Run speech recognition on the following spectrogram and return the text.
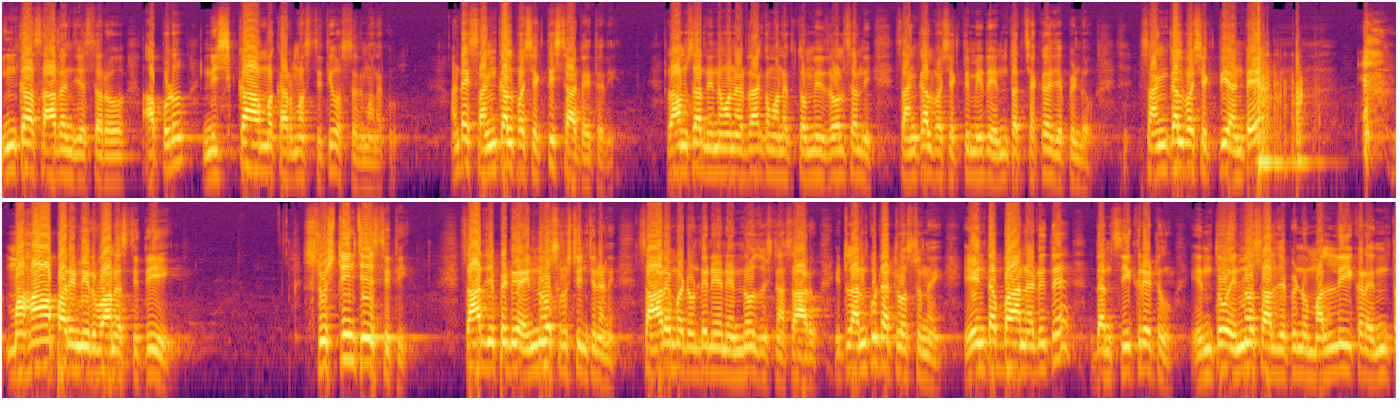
ఇంకా సాధన చేస్తారో అప్పుడు నిష్కామ కర్మస్థితి వస్తుంది మనకు. అంటే సంకల్ప శక్తి స్టార్ట్ అవుతుంది రామ్ సార్ నిన్న మన దాకా మనకు తొమ్మిది రోజులు అంది సంకల్ప శక్తి మీద ఎంత చక్కగా చెప్పిండో. సంకల్ప శక్తి అంటే మహాపరినిర్వాణ స్థితి. సృష్టించే స్థితి. సార్ చెప్పేట్టుగా ఎన్నో సృష్టించినని. సార్ ఎంబటి ఉంటే నేను ఎన్నో చూసిన సారు. ఇట్లా అనుకుంటే అట్లా వస్తున్నాయి. ఏంటబ్బా అని అడిగితే దాని సీక్రెట్. ఎంతో ఎన్నోసార్లు చెప్పిండు. మళ్ళీ ఇక్కడ ఎంత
